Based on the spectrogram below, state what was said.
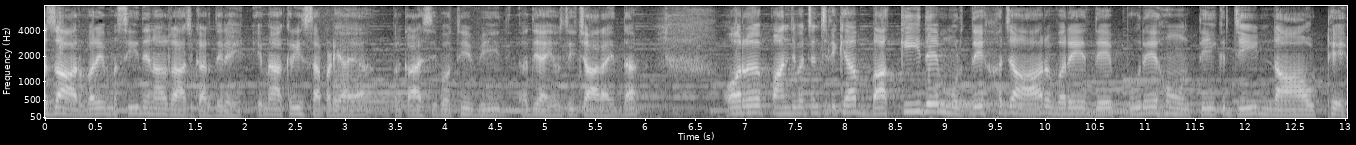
ਹਜ਼ਾਰ ਵਰੇ ਮਸੀਹ ਦੇ ਨਾਲ ਰਾਜ ਕਰਦੇ ਰਹੇ। ਇਹ ਮੈਂ ਆਖਰੀ ਹਿੱਸਾ ਪੜਿਆ ਆ, ਪ੍ਰਕਾਸ਼ ਦੀ ਪੋਥੀ 20 ਅਧਿਆਇ ਉਸ ਦੀ 4 ਆਇਤ ਦਾ। ਔਰ ਪੰਜ ਵਚਨ ਚ ਲਿਖਿਆ, ਬਾਕੀ ਦੇ ਮੁਰਦੇ ਹਜ਼ਾਰ ਵਰੇ ਦੇ ਪੂਰੇ ਹੋਣ ਤੀਕ ਜੀ ਨਾ ਉੱਠੇ।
